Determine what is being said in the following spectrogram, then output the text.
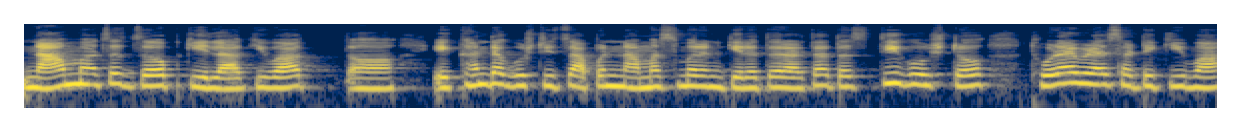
नामाचा जप केला किंवा एखाद्या गोष्टीचं आपण नामस्मरण केलं तर अर्थातच ती गोष्ट थोड्या वेळासाठी किंवा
